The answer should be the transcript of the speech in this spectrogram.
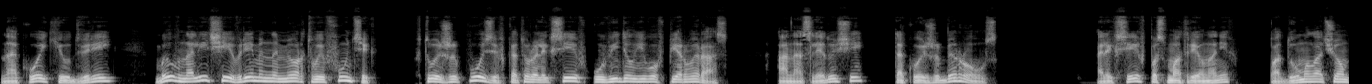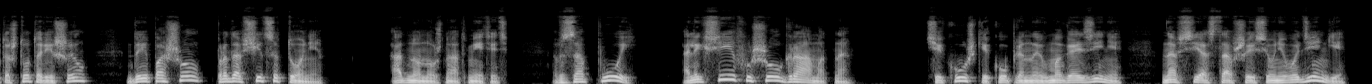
На койке у дверей был в наличии временно мертвый фунтик в той же позе, в которой Алексеев увидел его в первый раз, а на следующий — такой же Берроуз. Алексеев посмотрел на них, подумал о чем-то, что-то решил, да и пошел к продавщице Тони. Одно нужно отметить. В запой Алексеев ушел грамотно. Чекушки, купленные в магазине, на все оставшиеся у него деньги,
